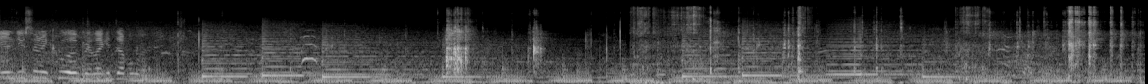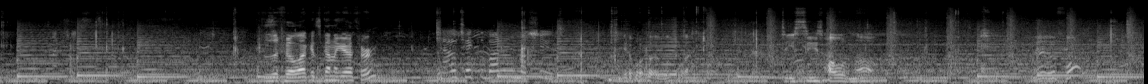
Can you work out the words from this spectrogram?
and do something cool over it, like a double whip. Does it feel like it's gonna go through? Now check the bottom of my shoes. Yeah, what do they look like? DC's holding up. Yeah,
